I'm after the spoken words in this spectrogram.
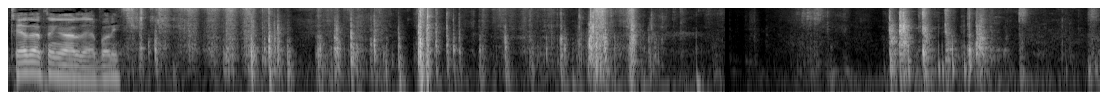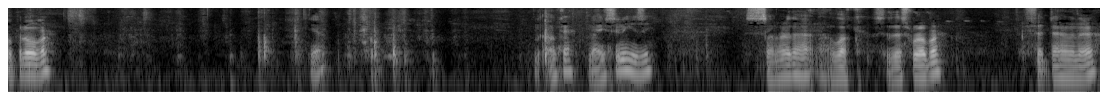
tear that thing out of there, buddy. It over. Yeah. Okay, nice and easy. Center that. Now look, so this rubber fit down in there.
